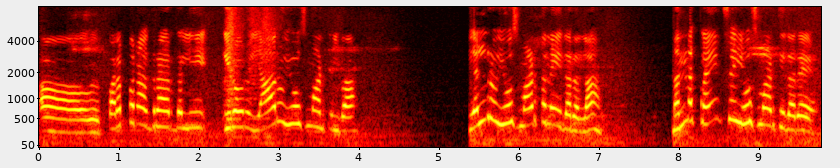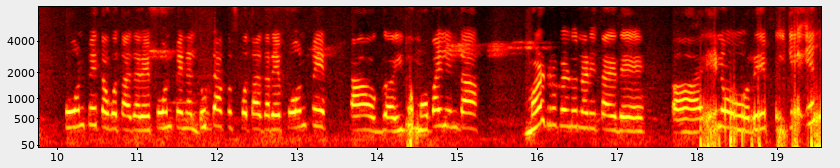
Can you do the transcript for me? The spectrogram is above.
ಆ, ಪರಪ್ಪನ ಅಗ್ರಹಾರದಲ್ಲಿ ಇರೋರು ಯಾರು ಯೂಸ್ ಮಾಡ್ತಿಲ್ವಾ? ಎಲ್ರು ಯೂಸ್ ಮಾಡ್ತಾನೆ ಇದಾರಲ್ಲ. ನನ್ನ ಕ್ಲೈಂಟ್ಸೇ ಯೂಸ್ ಮಾಡ್ತಿದ್ದಾರೆ ಫೋನ್ ಪೇ ತಗೋತಾ ಇದ್ದಾರೆ ಫೋನ್ ಪೇನಲ್ಲಿ ದುಡ್ಡು ಹಾಕಿಸ್ಕೊತಾ ಇದ್ದಾರೆ ಫೋನ್ ಪೇ ಇದು ಮೊಬೈಲ್ ಇಂದ ಮರ್ಡರ್ಗಳು ನಡೀತಾ ಇದೆ. ಏನು ರೇಪ್ ಎಲ್ಲ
